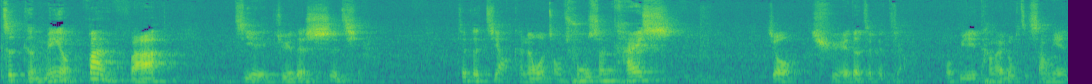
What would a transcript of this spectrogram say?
这个没有办法解决的事情，这个脚可能我从出生开始就瘸的这个脚，我必须躺在褥子上面，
